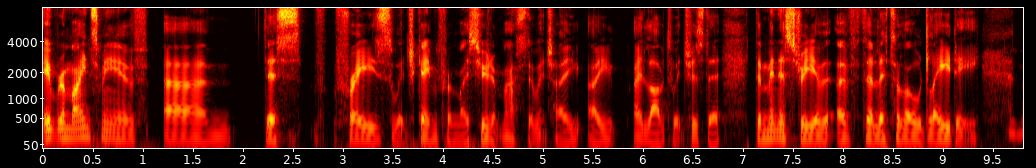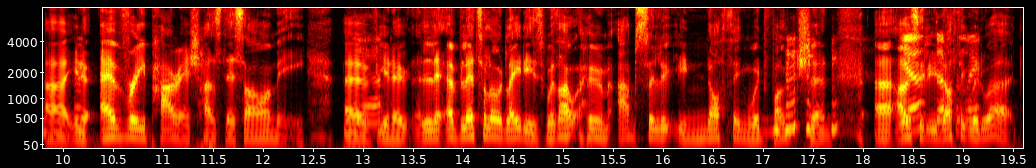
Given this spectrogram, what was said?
it reminds me of um, this phrase which came from my student master, which I, I, I loved, which was the, the ministry of, of the little old lady. Uh, you know, every parish has this army of, Yeah. you know, li- of little old ladies without whom absolutely nothing would function. uh, absolutely nothing would work.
